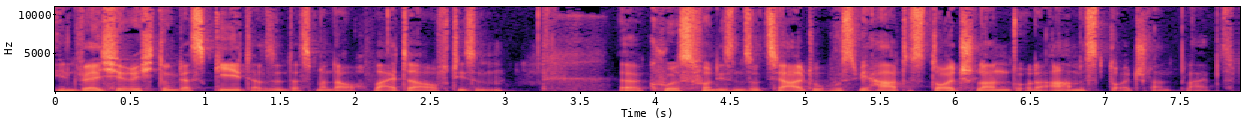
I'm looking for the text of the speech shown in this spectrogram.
in welche Richtung das geht. Also dass man da auch weiter auf diesem äh, Kurs von diesen Sozialdokus wie hartes Deutschland oder armes Deutschland bleibt.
